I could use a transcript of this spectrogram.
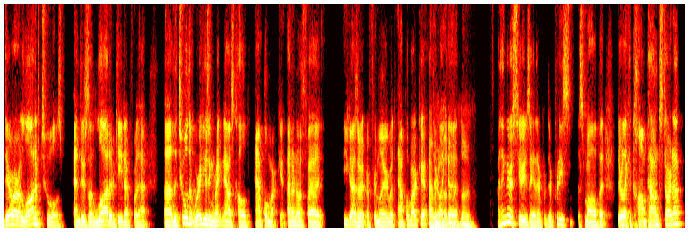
there are a lot of tools, and there's a lot of data for that. Uh, the tool that we're using right now is called Amplemarket. I don't know if uh, you guys are, are familiar with Amplemarket. I haven't like a, it, no. I think they're a Series A. They're they're pretty small, but they're like a compound startup.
